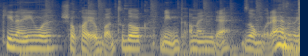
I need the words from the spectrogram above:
Kínaiul sokkal jobban tudok, mint amennyire zongorázni.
